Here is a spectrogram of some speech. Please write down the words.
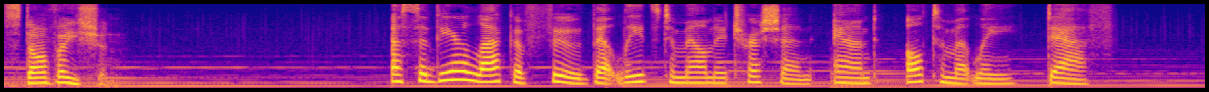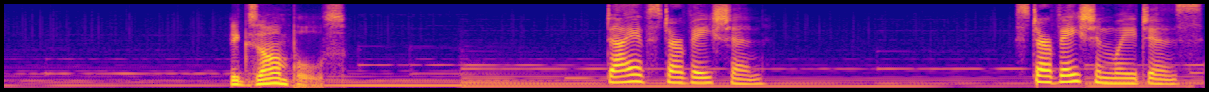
Starvation A severe lack of food that leads to malnutrition and, ultimately, death. Examples Die of starvation. Starvation wages.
